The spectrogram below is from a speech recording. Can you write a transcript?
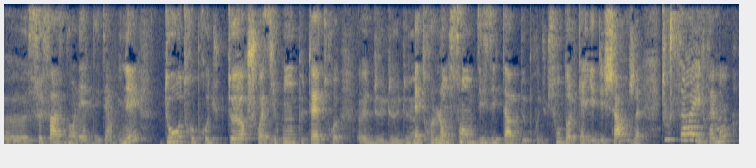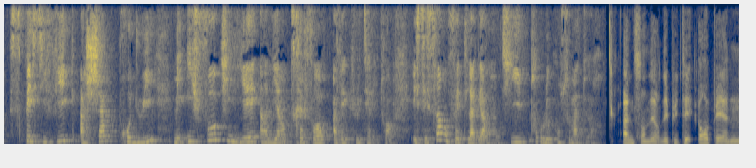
se fasse dans l'air déterminé. D'autres producteurs choisiront peut-être euh, de, mettre l'ensemble des étapes de production dans le cahier des charges. Tout ça est vraiment spécifique à chaque produit, mais il faut qu'il y ait un lien très fort avec le territoire. Et c'est ça en fait la garantie pour le consommateur. Anne Sander, députée européenne.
